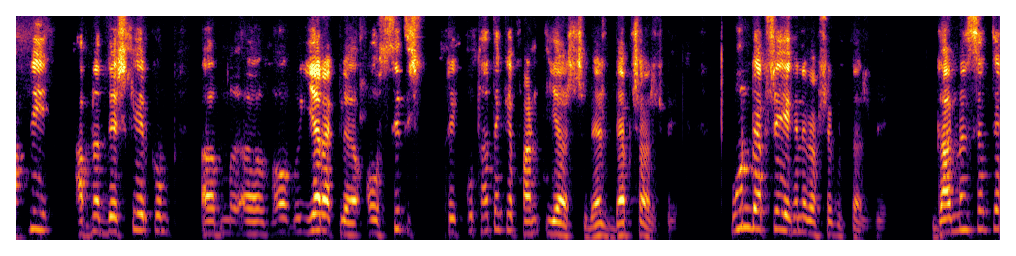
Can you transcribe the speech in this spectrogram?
আপনি আপনার দেশকে এরকম ইয়ে রাখলে অস্থিতি কোথা থেকে ফান্ড ইয়ে আসছে ব্যবসা আসবে? কোন ব্যবসায়ী এখানে ব্যবসা করতে আসবে? গার্মেন্টস এর যে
